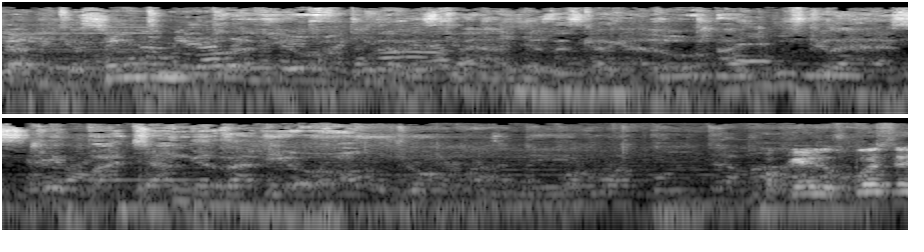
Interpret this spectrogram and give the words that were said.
Radio. Se transmite. ¡Bravo! hayas descargado. Ahí buscarás Que Pachanga Radio. Ok, los jueces.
